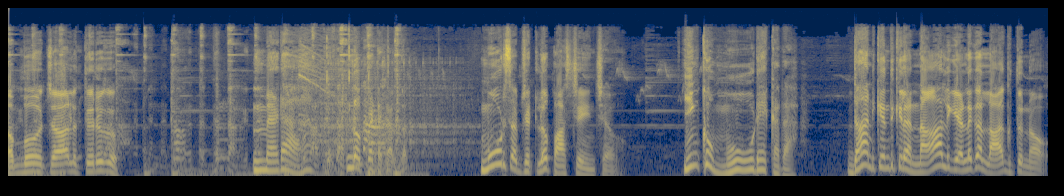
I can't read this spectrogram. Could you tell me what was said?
అబ్బో చాలు తిరుగు. మెడా నువ్వు పెట్టగలదు. మూడు సబ్జెక్టులో పాస్ చేయించావు. ఇంకో మూడే కదా. దానికి ఎందుకు ఇలా నాలుగేళ్ళగా లాగుతున్నావు?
